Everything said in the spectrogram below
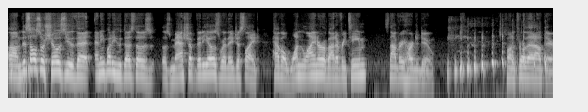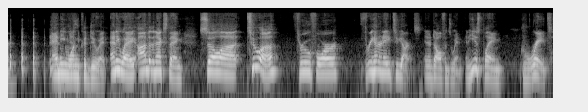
Um, this also shows you that anybody who does those those mashup videos where they just like have a one liner about every team, it's not very hard to do. just want to throw that out there. Anyone could do it. Anyway, on to the next thing. So uh Tua threw for 382 yards in a Dolphins win, and he is playing great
